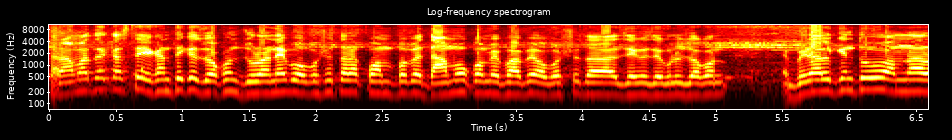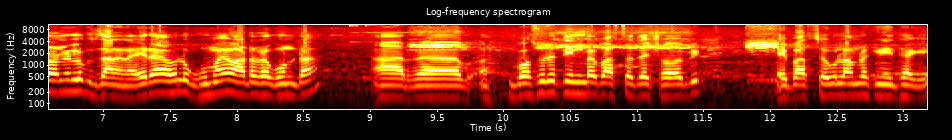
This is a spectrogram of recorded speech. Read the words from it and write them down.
আর আমাদের কাছ থেকে এখান থেকে যখন জোড়া নেবে অবশ্যই তারা কম পাবে দামও কমে পাবে। অবশ্যই তারা যে- যেগুলো যখন বিড়াল কিন্তু আপনার অনেক লোক জানে না। এরা হলো ঘুমায় আঠারো ঘণ্টা আর বছরে তিনবার বাচ্চা দেয় স্বাভাবিক। এই বাচ্চাগুলো আমরা কিনে থাকি।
